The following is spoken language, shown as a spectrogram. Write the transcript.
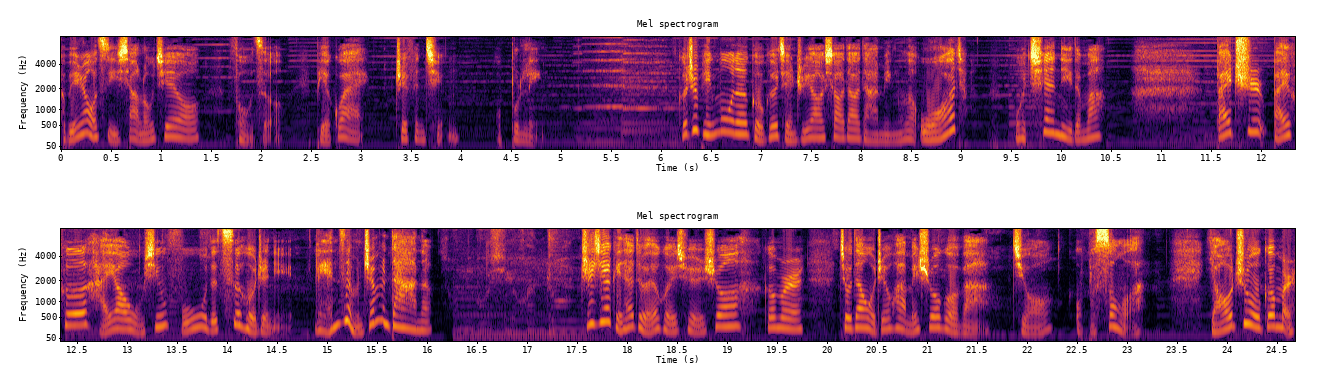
可别让我自己下楼接哦，否则别怪这份情我不领。”隔着屏幕呢，狗哥简直要笑到打鸣了。What？我欠你的吗？白吃白喝还要五星服务的伺候着你，脸怎么这么大呢？直接给他怼了回去，说：“哥们儿，就当我这话没说过吧。”酒我不送了，遥祝哥们儿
